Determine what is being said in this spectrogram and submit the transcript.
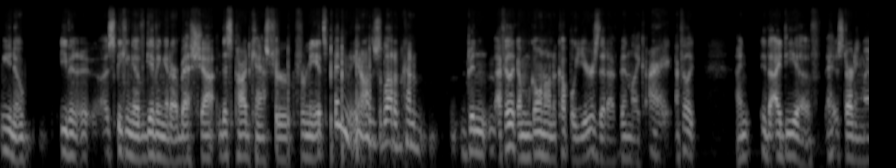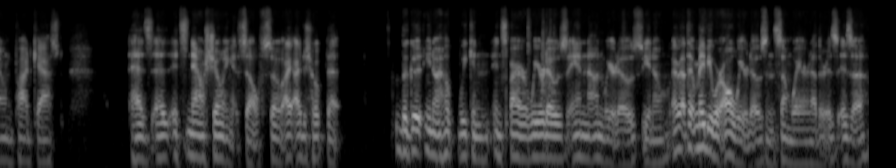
you know even uh, speaking of giving it our best shot this podcast for for me it's been you know there's a lot of kind of been i feel like i'm going on a couple years that i've been like all right i feel like i the idea of starting my own podcast has uh, it's now showing itself. So i i just hope that the good you know i hope we can inspire weirdos and non-weirdos you know. I think maybe we're all weirdos in some way or another is is a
